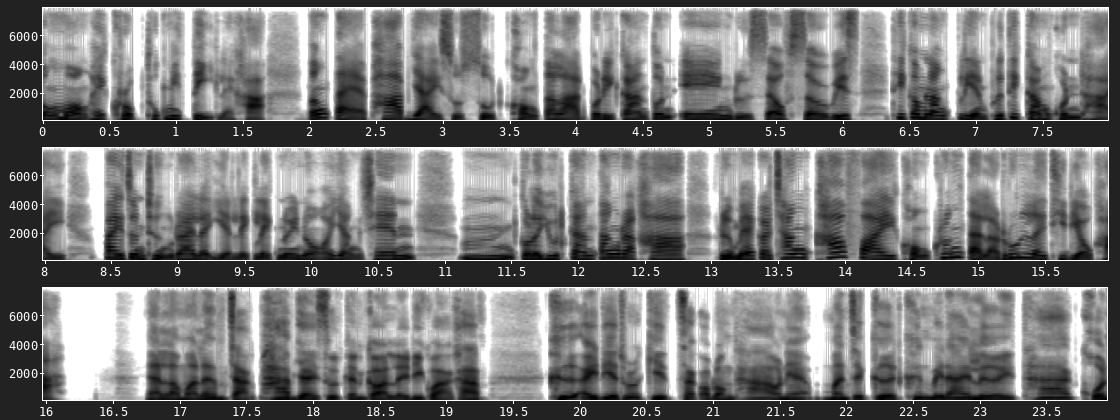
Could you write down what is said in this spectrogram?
ต้องมองให้ครบทุกมิติเลยค่ะ ตั้งแต่ภาพใหญ่สุดๆ ของตลาดบริการตนเองหรือ self service ที่กำลังเปลี่ยนพฤติกรรมคนไทย ไปจนถึงรายละเอียดเล็กๆ น้อยๆ อย่างเช่น อืม กลยุทธ์การตั้งราคา หรือแม้กระทั่งค่าไฟของเครื่องแต่ละรุ่นเลยทีเดียวค่ะ งั้นเรามาเริ่มจากภาพใหญ่สุดกันก่อนเลยดีกว่าครับ คือไอเดียธุรกิจซักอบรองเท้าเนี่ยมันจะเกิดขึ้นไม่ได้เลย ถ้าคน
